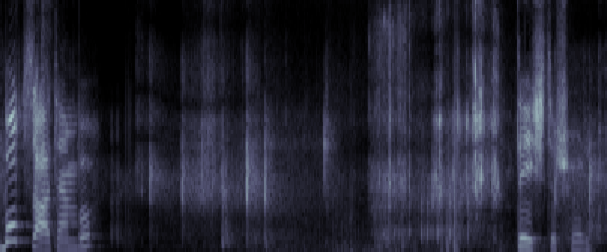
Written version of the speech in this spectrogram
Bot zaten bu. Değiştir şöyle.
